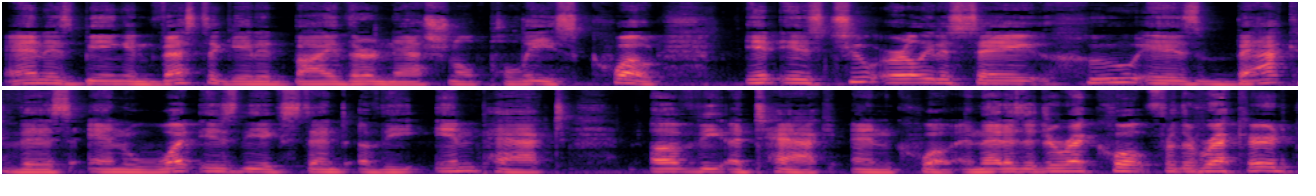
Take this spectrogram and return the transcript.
and is being investigated by their national police. Quote, it is too early to say who is back this and what is the extent of the impact of the attack, end quote. And that is a direct quote for the record.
